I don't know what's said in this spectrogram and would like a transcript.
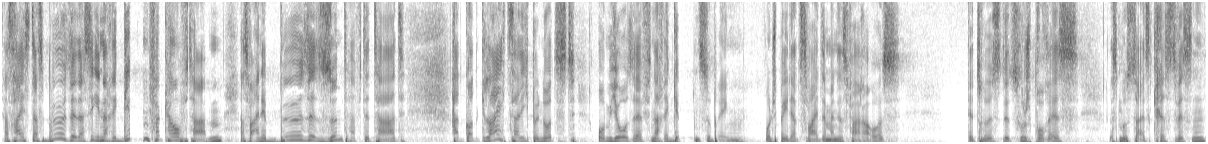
Das heißt, das Böse, das sie ihn nach Ägypten verkauft haben, das war eine böse, sündhafte Tat, hat Gott gleichzeitig benutzt, um Josef nach Ägypten zu bringen und später zweite Mann des Pharaos. Der tröstende Zuspruch ist, das musst du als Christ wissen,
